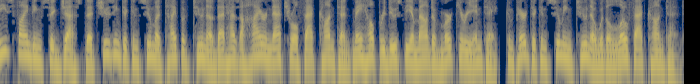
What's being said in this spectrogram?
These findings suggest that choosing to consume a type of tuna that has a higher natural fat content may help reduce the amount of mercury intake, compared to consuming tuna with a low fat content.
